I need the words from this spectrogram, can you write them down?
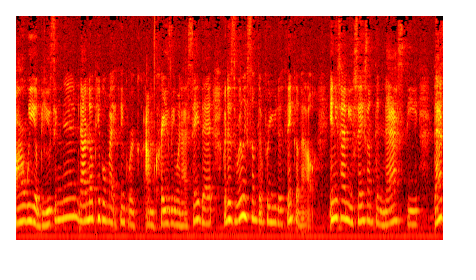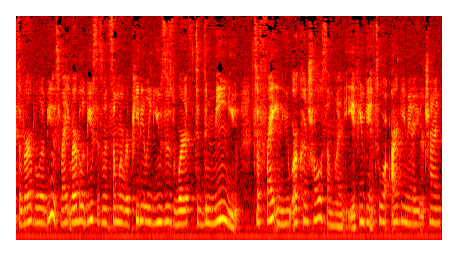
are we abusing them? Now I know people might think we're I'm crazy when I say that, but it's really something for you to think about. Anytime you say something nasty, that's verbal abuse, right? Verbal abuse is when someone repeatedly uses words to demean you, to frighten you, or control someone. If you get into an argument or you're trying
